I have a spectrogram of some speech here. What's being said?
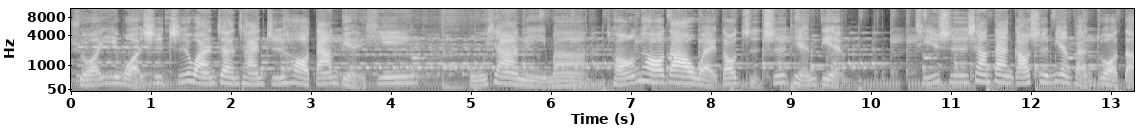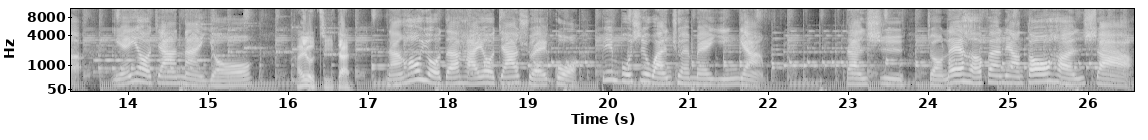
所以我是吃完正餐之后当点心，不像你们从头到尾都只吃甜点。其实像蛋糕是面粉做的。也有加奶油，还有鸡蛋，然后有的还有加水果，并不是完全没营养，但是种类和分量都很少，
